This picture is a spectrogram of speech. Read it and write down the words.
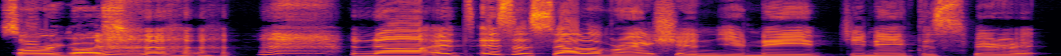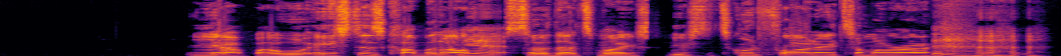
sorry guys. Nah it's it's a celebration. You need you need the spirit. Yeah well, well easter's coming up Yeah. so that's my excuse. It's good friday tomorrow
